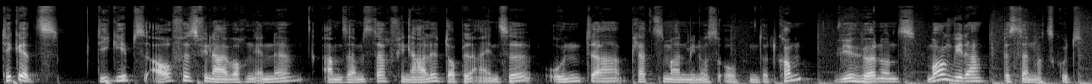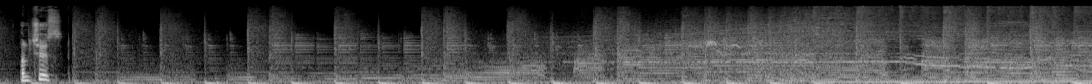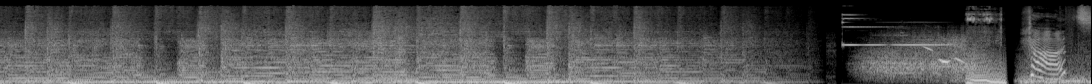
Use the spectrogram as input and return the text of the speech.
Tickets, die gibt's auch fürs Finalwochenende am Samstag Finale Doppel Einzel unter platzmann-open.com. Wir hören uns morgen wieder. Bis dann, macht's gut und tschüss.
